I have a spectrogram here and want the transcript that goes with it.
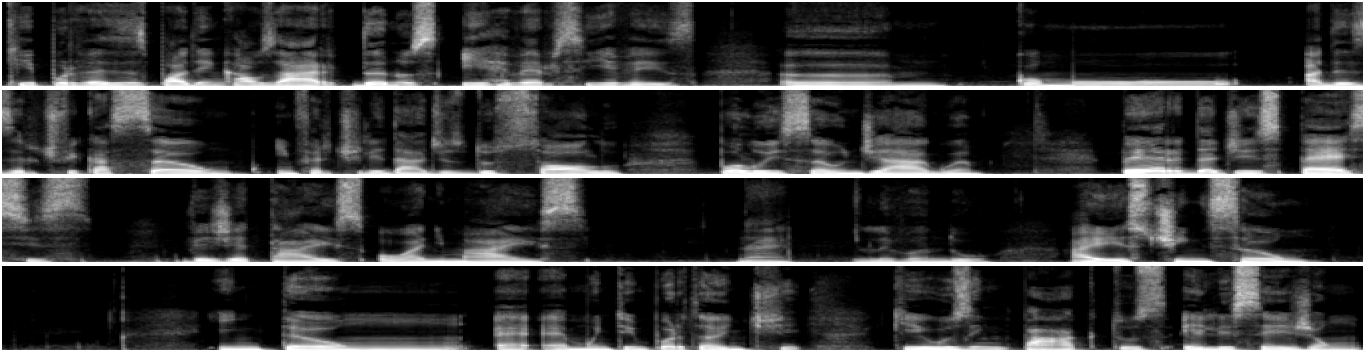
que por vezes podem causar danos irreversíveis, uh, como a desertificação, infertilidades do solo, poluição de água, perda de espécies vegetais ou animais, né, levando à extinção. Então, é, é muito importante que os impactos eles sejam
